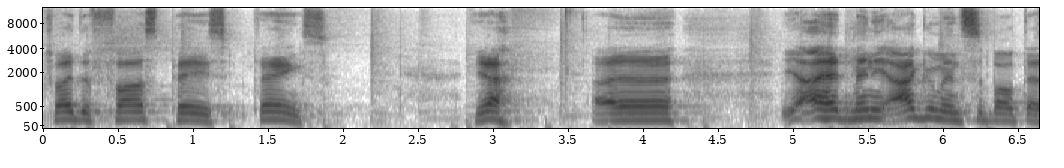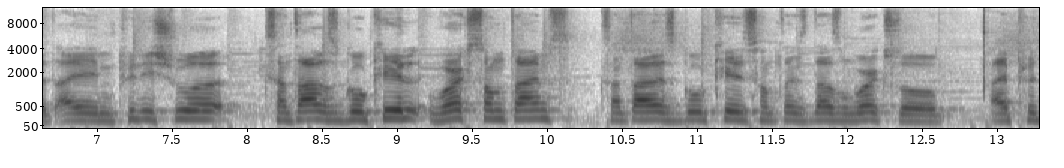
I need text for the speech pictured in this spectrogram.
Try the fast pace. Thanks. Yeah. Uh, yeah, I had many arguments about that. I'm pretty sure Xantares Go Kill works sometimes. Xantares Go Kill sometimes doesn't work, so I pre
